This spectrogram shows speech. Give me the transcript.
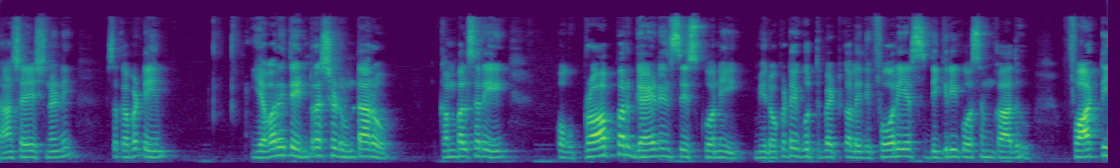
నా సజెషన్ అండి. సో కాబట్టి ఎవరైతే ఇంట్రెస్టెడ్ ఉంటారో కంపల్సరీ ఒక ప్రాపర్ గైడెన్స్ తీసుకొని మీరు ఒకటే గుర్తుపెట్టుకోవాలి. ఇది ఫోర్ ఇయర్స్ డిగ్రీ కోసం కాదు. ఫార్టీ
